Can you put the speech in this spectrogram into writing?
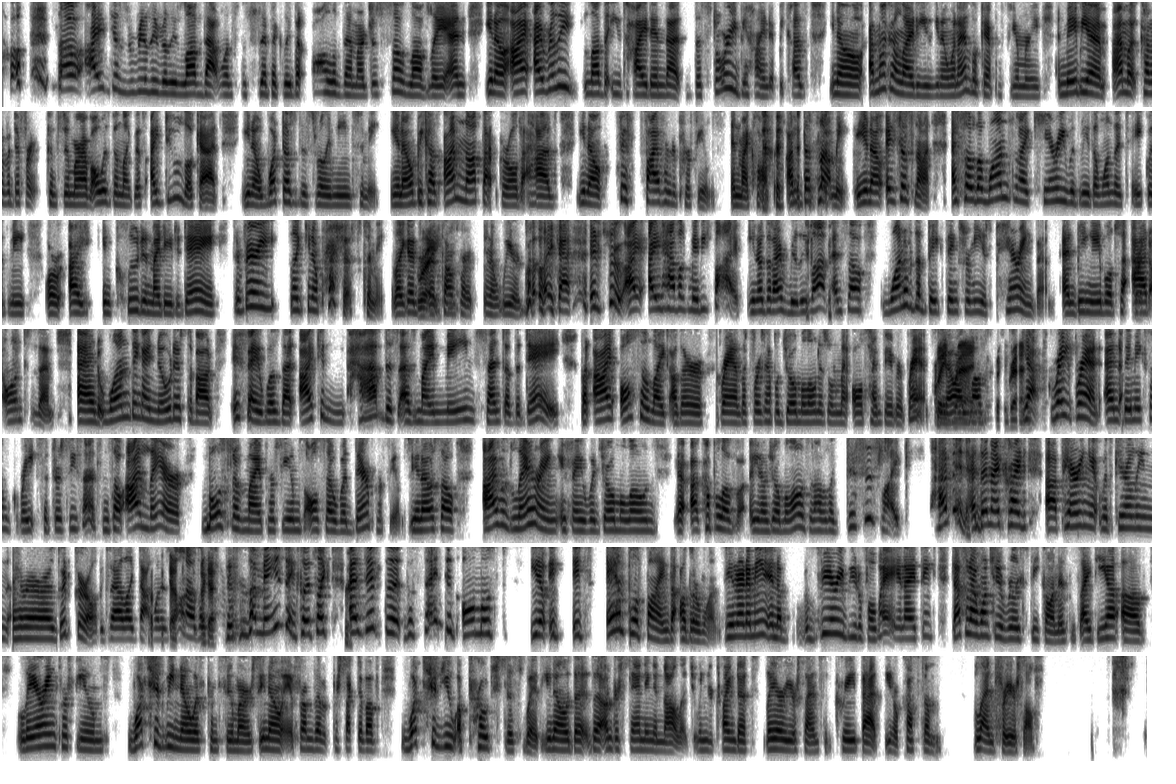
so I just really really love that one specifically, but all of them are just so lovely. And you know, I I really love that you tied in that the story behind it because you know I'm not gonna lie to you. You know, when I look at perfumery, and maybe I'm I'm a kind of a different consumer. I've always been like this. I do look at you know what does this really mean to me you know, because I'm not that girl that has, you know, 500 perfumes in my closet. I'm, that's not me, you know, it's just not. And so the ones that I carry with me, the ones I take with me or I include in my day to day, they're very like you know precious to me like it, right. it sounds kind of you know weird but like I, it's true i i have like maybe five you know that i really love and so one of the big things for me is pairing them and being able to right. add on to them and one thing i noticed about ife was that i can have this as my main scent of the day but i also like other brands like for example Jo Malone is one of my all-time favorite brands great you know brand. i love brand yeah great brand and they make some great citrusy scents and so i layer most of my perfumes also with their perfumes, you know? So I was layering if Ife with Jo Malone's, a couple of, you know, Jo Malone's, and I was like, this is like heaven. And then I tried uh, pairing it with Carolina Herrera's Good Girl because I like that one as well. And I was like, okay. this is amazing. So it's like as if the, the scent is almost, you know, it it's amplifying the other ones. You know what I mean? In a very beautiful way. And I think that's what I want you to really speak on is this idea of layering perfumes what should we know as consumers you know eh, from the perspective of what should you approach this with you know the the understanding and knowledge when you're trying to layer your sense and create that you know custom blend for yourself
